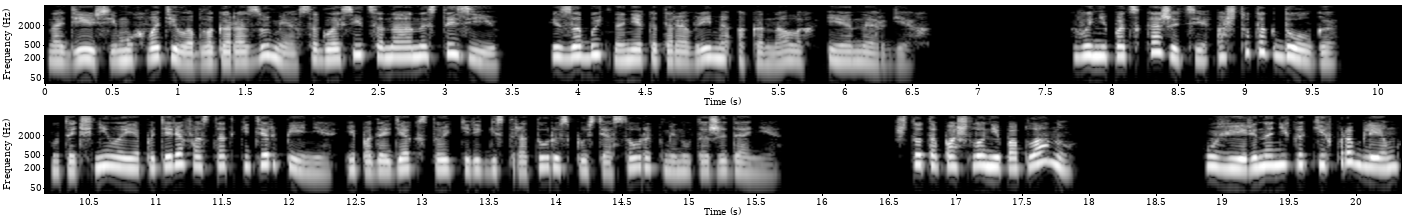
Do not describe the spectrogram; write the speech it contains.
Надеюсь, ему хватило благоразумия согласиться на анестезию и забыть на некоторое время о каналах и энергиях. «Вы не подскажете, а что так долго?» Уточнила я, потеряв остатки терпения и подойдя к стойке регистратуры спустя 40 минут ожидания. «Что-то пошло не по плану?» «Уверена, никаких проблем»,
